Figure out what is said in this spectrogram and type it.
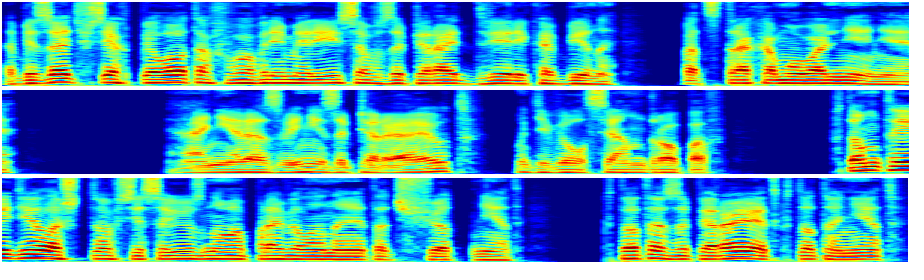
Обязать всех пилотов во время рейсов запирать двери кабины, под страхом увольнения». «Они разве не запирают?» — удивился Андропов. «В том-то и дело, что всесоюзного правила на этот счет нет». Кто-то запирает, кто-то нет.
